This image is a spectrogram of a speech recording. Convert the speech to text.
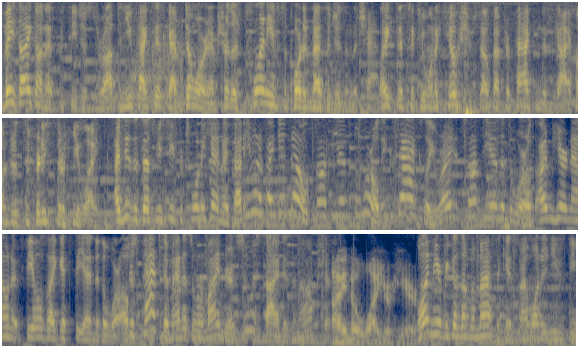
The base icon SBC just dropped and you packed this guy, but don't worry, I'm sure there's plenty of supported messages in the chat. Like this if you want to kill yourself after packing this guy. 133 likes. I did this SBC for 20k and I thought, even if I get no, it's not the end of the world. Exactly, right? It's not the end of the world. I'm here now and it feels like it's the end of the world. Just packed him, and as a reminder, suicide is an option. I know why you're here. Well, I'm here because I'm a masochist and I wanted to use the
